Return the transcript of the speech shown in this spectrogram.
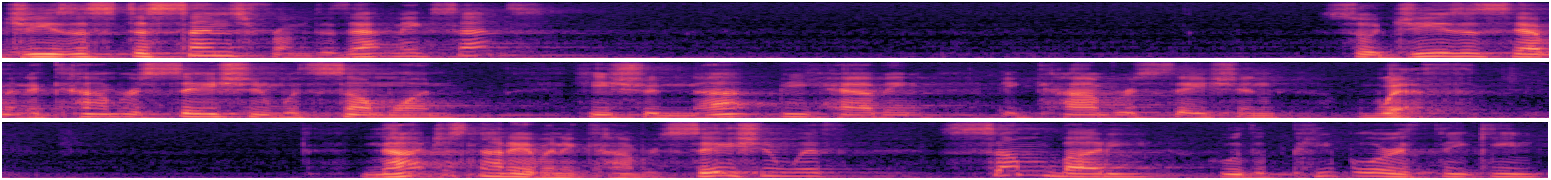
Jesus descends from. Does that make sense? So, Jesus having a conversation with someone he should not be having a conversation with. Not just not having a conversation with, somebody who the people are thinking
